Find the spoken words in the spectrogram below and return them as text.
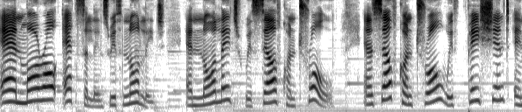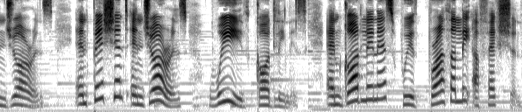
and moral excellence with knowledge, and knowledge with self control, and self control with patient endurance, and patient endurance with godliness, and godliness with brotherly affection,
